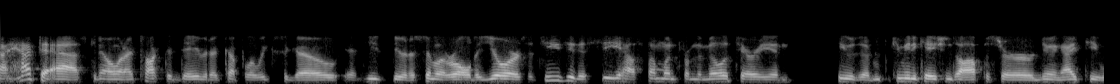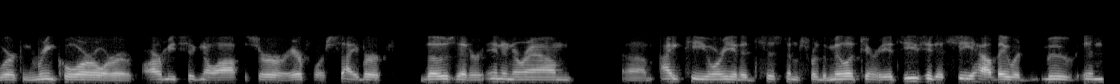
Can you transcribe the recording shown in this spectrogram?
I have to ask, you know, when I talked to David a couple of weeks ago, and he's doing a similar role to yours, it's easy to see how someone from the military and he was a communications officer doing IT work in the Marine Corps or Army signal officer or Air Force cyber, those that are in and around um, IT oriented systems for the military, it's easy to see how they would move in,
